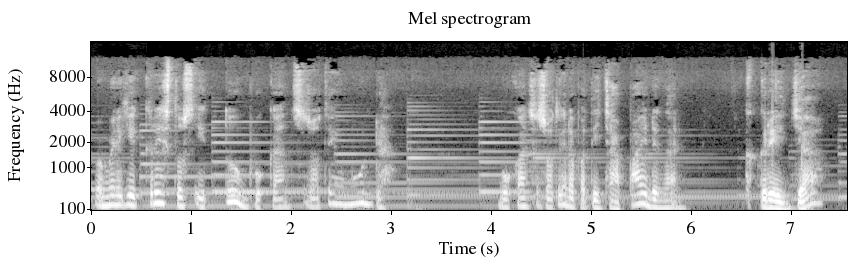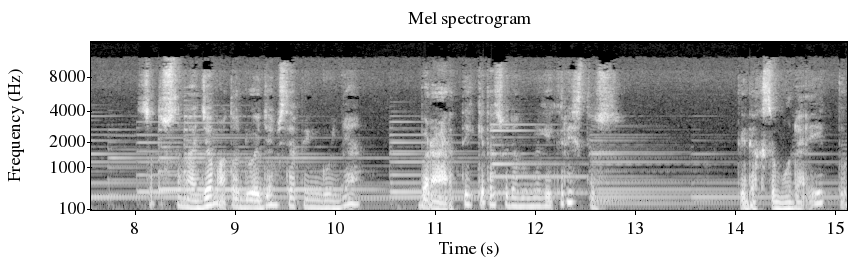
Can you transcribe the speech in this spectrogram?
memiliki Kristus itu bukan sesuatu yang mudah. Bukan sesuatu yang dapat dicapai dengan ke gereja, satu setengah jam atau dua jam setiap minggunya, berarti kita sudah memiliki Kristus. Tidak semudah itu.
